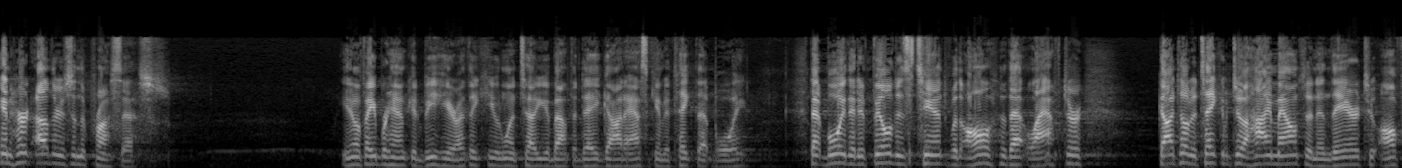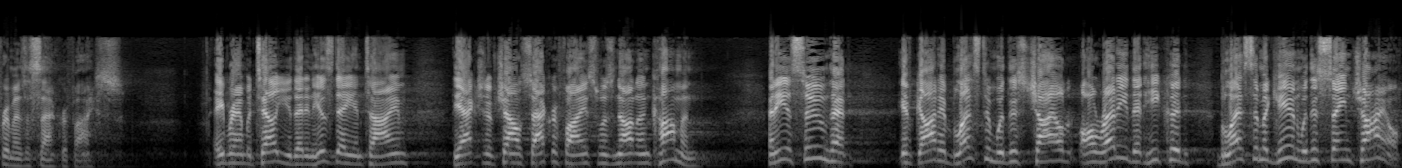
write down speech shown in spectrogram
and hurt others in the process. You know, if Abraham could be here, I think he would want to tell you about the day God asked him to take that boy. That boy that had filled his tent with all of that laughter. God told him to take him to a high mountain and there to offer him as a sacrifice. Abraham would tell you that in his day and time, the action of child sacrifice was not uncommon. And he assumed that if God had blessed him with this child already, that he could bless him again with this same child.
